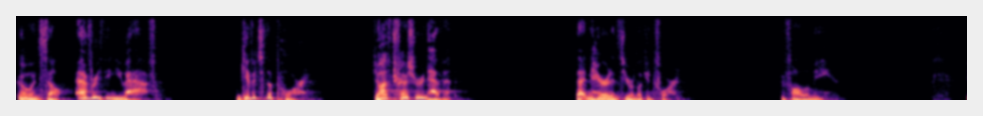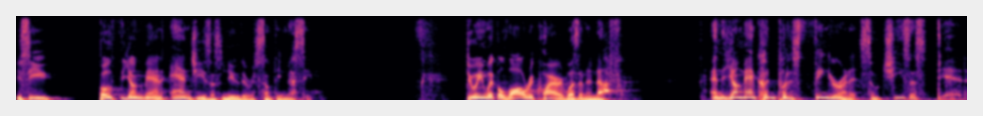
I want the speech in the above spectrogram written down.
Go and sell everything you have and give it to the poor. You'll have treasure in heaven, that inheritance you're looking for. And follow me. You see, both the young man and Jesus knew there was something missing. Doing what the law required wasn't enough. And the young man couldn't put his finger on it, so Jesus did.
